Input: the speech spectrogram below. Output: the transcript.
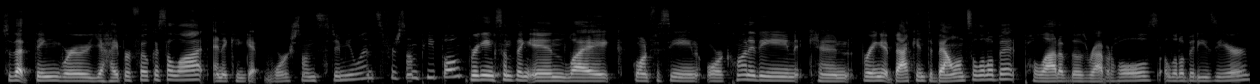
So that thing where you hyperfocus a lot and it can get worse on stimulants for some people. Bringing something in like guanfacine or clonidine can bring it back into balance a little bit, pull out of those rabbit holes a little bit easier.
